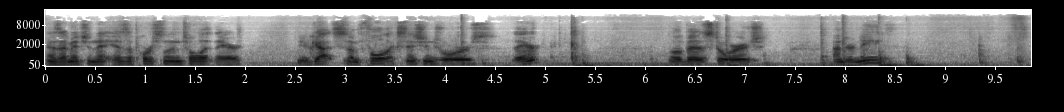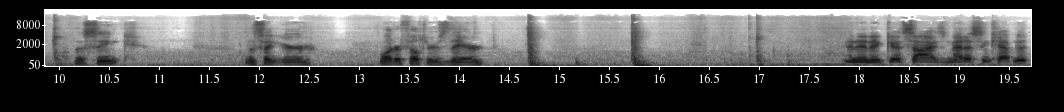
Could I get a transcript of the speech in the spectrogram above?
As I mentioned, that is a porcelain toilet there. You've got some full extension drawers there. A little bit of storage underneath the sink. Looks like your water filter is there. And then a good sized medicine cabinet.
